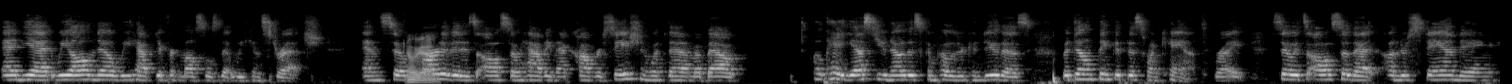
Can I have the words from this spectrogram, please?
And yet, we all know we have different muscles that we can stretch. And so, oh, part yeah. of it is also having that conversation with them about okay, yes, you know this composer can do this, but don't think that this one can't, right? So it's also that understanding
